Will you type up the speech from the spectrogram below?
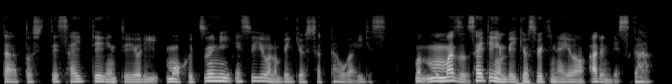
ターとして最低限というより、もう普通に SEO の勉強しちゃった方がいいです。ままず最低限勉強すべき内容はあるんですが、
